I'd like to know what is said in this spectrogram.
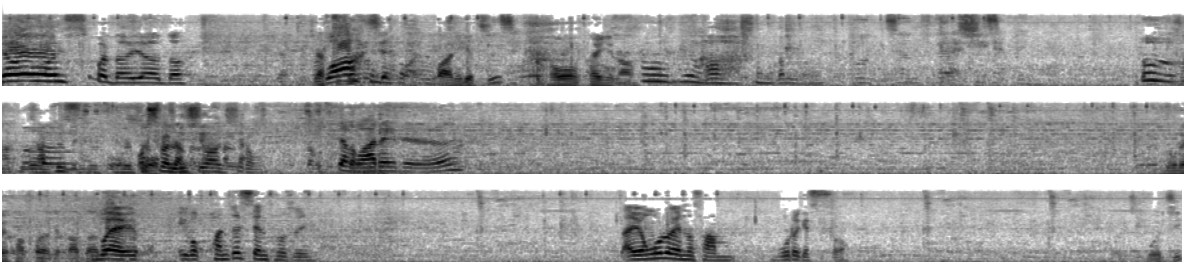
야, 씨발, 나, 야, 나. 야, 와, 근데- 그거 아니겠지? 어, 다행이다. 아, 잠깐만. 잡힐 수 있는 어, 씨발, 하기 싫어. 진짜 와레르. 노래 바꿔야겠다. 나 뭐야, 이거, 이거 관제센터지. 나 영어로 해놔서 안, 모르겠어. 뭐지?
